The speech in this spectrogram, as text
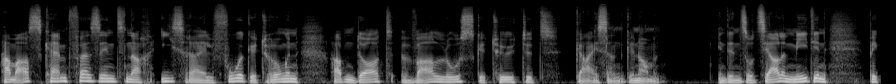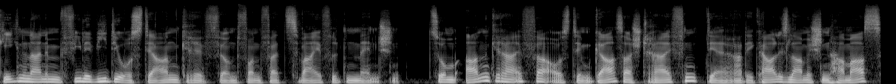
Hamas-Kämpfer sind nach Israel vorgedrungen, haben dort wahllos getötet, Geiseln genommen. In den sozialen Medien begegnen einem viele Videos der Angriffe und von verzweifelten Menschen. Zum Angreifer aus dem Gazastreifen, der radikal-islamischen Hamas,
